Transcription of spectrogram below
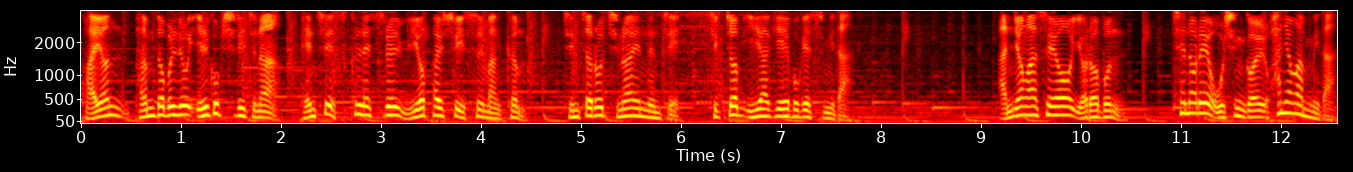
과연 BMW 7 시리즈나 벤츠 S클래스를 위협할 수 있을 만큼 진짜로 진화했는지 직접 이야기해 보겠습니다. 안녕하세요 여러분. 채널에 오신 걸 환영합니다.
